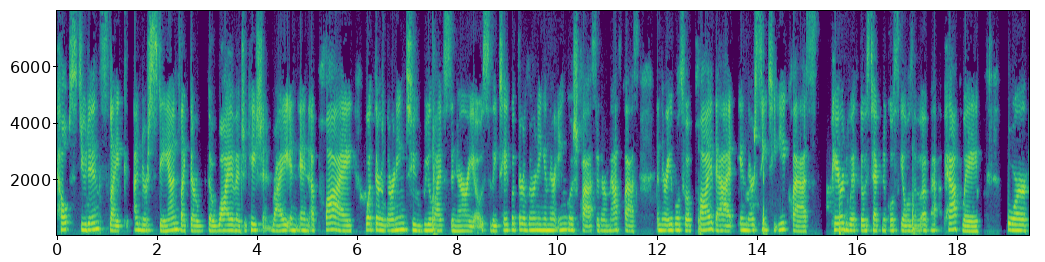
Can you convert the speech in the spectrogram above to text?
help students like understand like their the why of education right and and apply what they're learning to real life scenarios so they take what they're learning in their english class or their math class and they're able to apply that in their cte class paired with those technical skills of a pathway or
